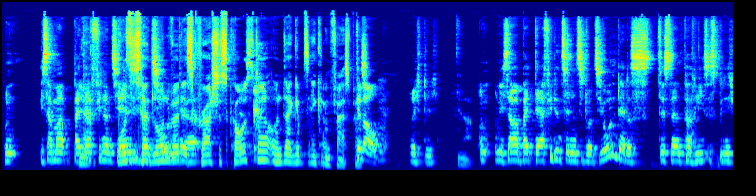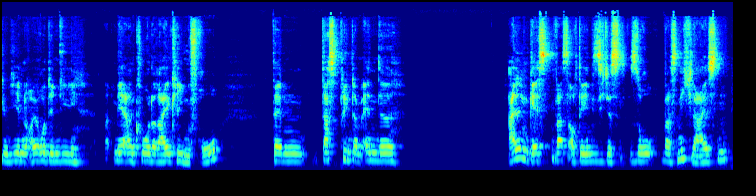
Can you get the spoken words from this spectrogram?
Und ich sag mal, bei ja. der finanziellen Wo es sich halt lohnen würde, ist Crushes Coaster und da gibt's eh keinen Fastpass. Genau, richtig. Ja. Und, und, ich sage mal, bei der finanziellen Situation, der das Disneyland Paris ist, bin ich um jeden Euro, den die mehr an Kohle reinkriegen, froh. Denn das bringt am Ende allen Gästen was, auch denen, die sich das so was nicht leisten.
